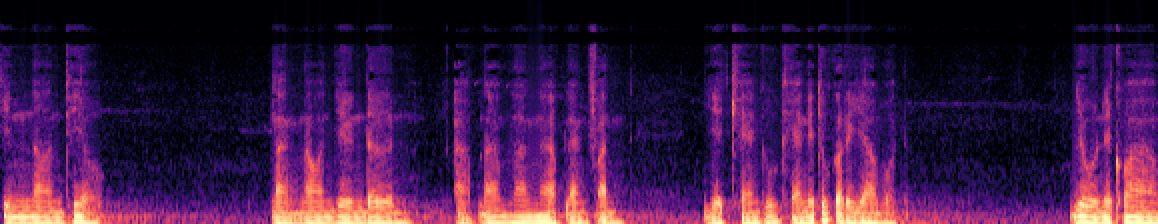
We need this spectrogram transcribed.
กินนอนเที่ยว นั่งนอนยืนเดิน อาบน้ำล้างหน้าแปลงฟัน เหยียดแขนกู้แขนในทุกอริยาบท อยู่ในความ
